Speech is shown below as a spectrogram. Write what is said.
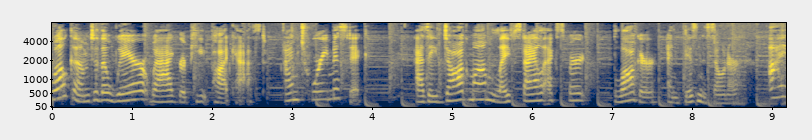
Welcome to the Wear, Wag, Repeat podcast. I'm Tori Mistick. As a dog mom lifestyle expert, blogger, and business owner, I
